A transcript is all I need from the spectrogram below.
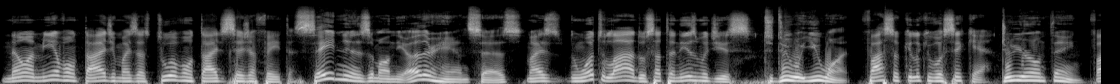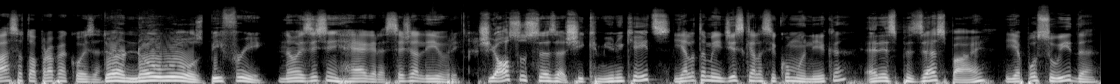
Não a minha vontade, mas a tua vontade seja feita. Satanism, on the other hand, says Mas, de um outro lado, o satanismo diz: to do what you want, faça aquilo que você quer. do your own thing. Faça a tua própria coisa. There are no rules, be free. Não existem regras, seja livre. She also says that she communicates E ela também diz que ela se comunica and is possessed by e é possuída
